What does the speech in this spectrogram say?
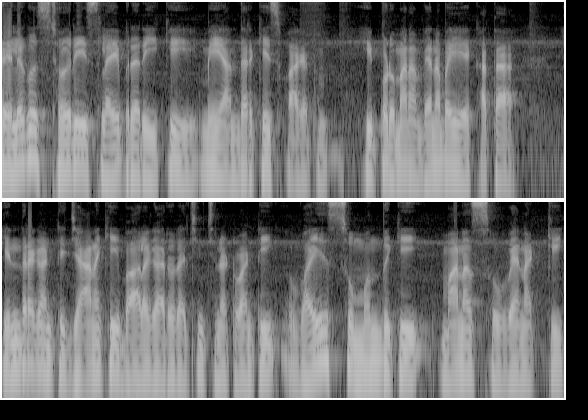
తెలుగు స్టోరీస్ లైబ్రరీకి మీ అందరికీ స్వాగతం. ఇప్పుడు మనం వినబోయే కథ ఇంద్రగంటి జానకి బాలగారు రచించినటువంటి వయస్సు ముందుకి మనస్సు వెనక్కి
